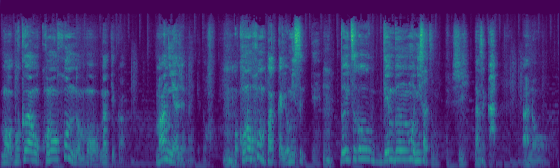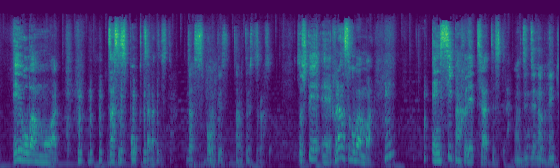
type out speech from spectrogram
もう僕はもうこの本のもう、なんていうか、マニアじゃないけど、うんもうこの本ばっか読みすぎて、うんドイツ語原文も2冊持ってるし、なぜか。あの、英語版もある。ザス・スポーク・ツァラトゥストラ。ザ・スポークス・ザラトゥストラそして、えーフランス語版もある。エンシ・パフレ・ツラトゥストラ。あ全然なんか雰囲気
